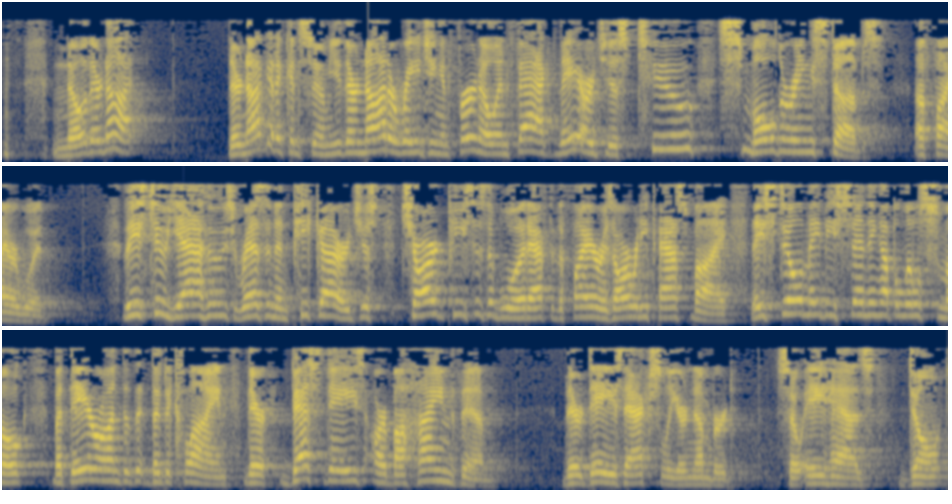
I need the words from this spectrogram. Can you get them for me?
no they're not. They're not going to consume you. They're not a raging inferno. In fact, they are just two smoldering stubs of firewood. These two yahoos, Rezin and Pekah, are just charred pieces of wood after the fire has already passed by. They still may be sending up a little smoke, but they are on the, the decline. Their best days are behind them. Their days actually are numbered. So Ahaz, don't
